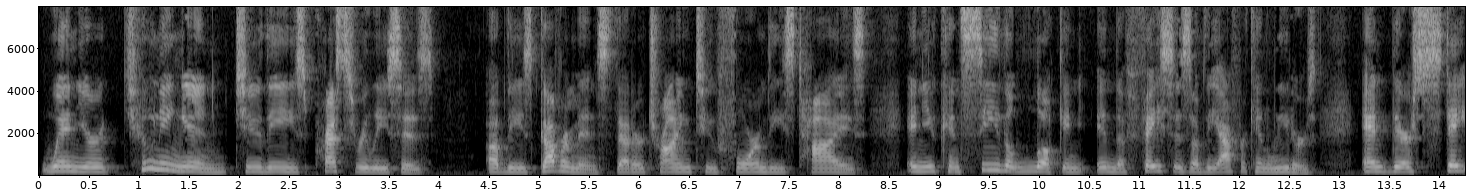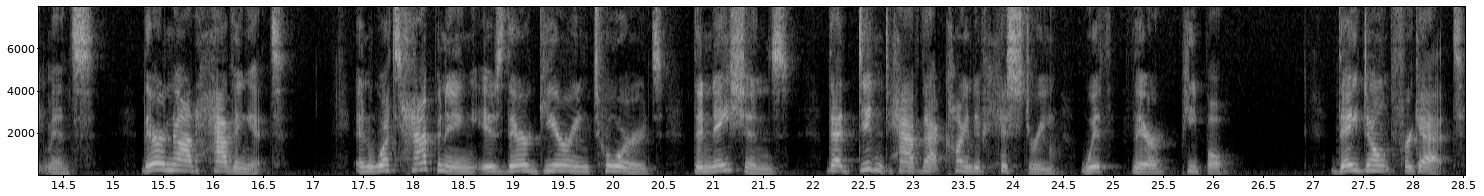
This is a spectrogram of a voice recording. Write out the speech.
when you're tuning in to these press releases of these governments that are trying to form these ties, and you can see the look in, in the faces of the African leaders and their statements. They're not having it. And what's happening is they're gearing towards the nations that didn't have that kind of history with their people. They don't forget.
